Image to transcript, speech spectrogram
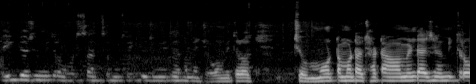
થઈ ગયો છે મિત્રો, વરસાદ શરૂ થઈ ગયો છે મિત્રો. તમે જોવો મિત્રો, જો મોટા મોટા છાંટા માંડ્યા છે મિત્રો.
